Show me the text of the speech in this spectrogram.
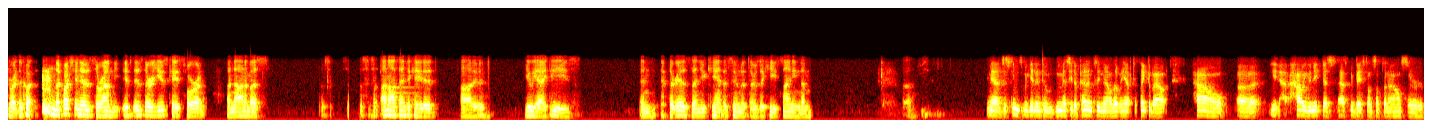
Right. The the question is around is is there a use case for an anonymous unauthenticated uh, UEIDs, and if there is, then you can't assume that there's a key signing them. Uh, yeah, it just seems we get into messy dependency now that we have to think about how uh, how uniqueness has to be based on something else or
